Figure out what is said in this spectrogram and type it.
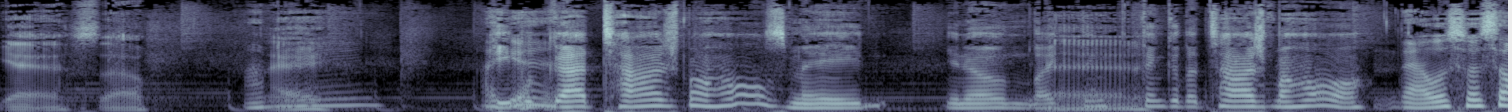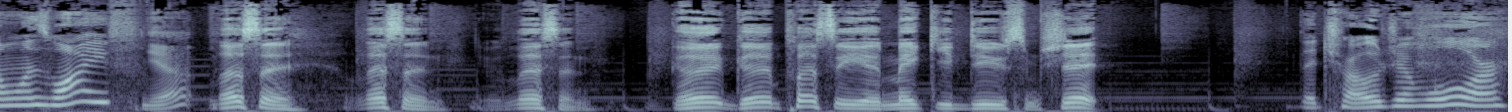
Yeah, so I Hey. mean, People again, got Taj Mahals made. You know, like think, think of the Taj Mahal. that was for someone's wife. Yep. listen, listen, listen. Good good pussy and make you do some shit. The Trojan War.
